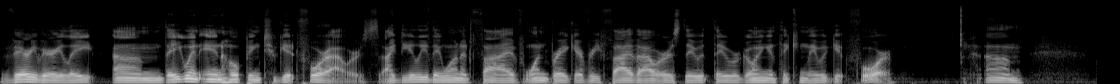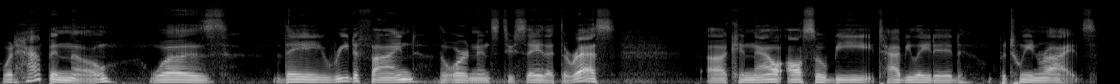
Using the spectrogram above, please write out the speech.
very very late. Um, they went in hoping to get four hours. Ideally, they wanted five, one break every five hours. They w- they were going and thinking they would get four. Um, what happened though was they redefined the ordinance to say that the rest uh, can now also be tabulated between rides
